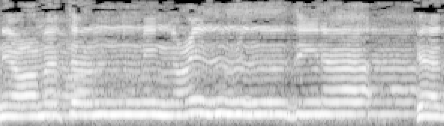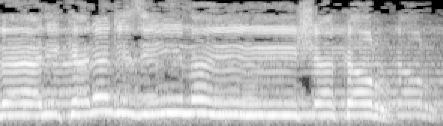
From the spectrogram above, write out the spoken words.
نِّعْمَةً مِّنْ عِندِنَا ۚ. كَذَٰلِكَ نَجْزِي مَن شَكَرَ.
